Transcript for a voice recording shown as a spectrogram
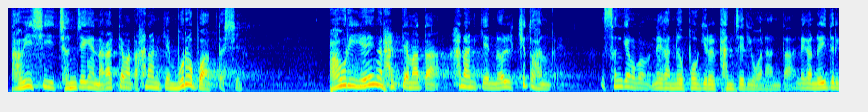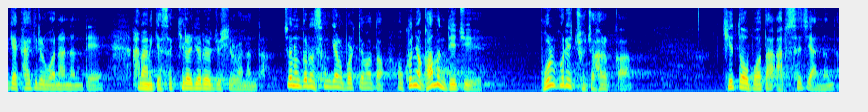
다윗이 전쟁에 나갈 때마다 하나님께 물어보았듯이 바울이 여행을 할 때마다 하나님께 늘 기도하는 거예요. 성경을 보면 내가 너 보기를 간절히 원한다. 내가 너희들에게 가기를 원하는데 하나님께서 길을 열어주시길 원한다. 저는 그런 성경을 볼 때마다 어, 그냥 가면 되지. 뭘 그리 주저할까? 기도보다 앞서지 않는다.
